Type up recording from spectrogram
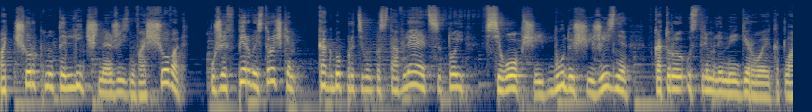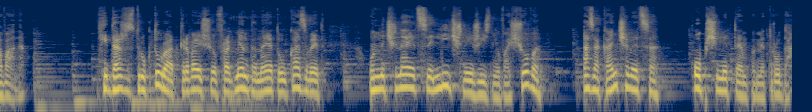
подчеркнута личная жизнь Ващева уже в первой строчке как бы противопоставляется той всеобщей, будущей жизни, в которую устремлены герои котлована. И даже структура открывающего фрагмента на это указывает, он начинается личной жизнью Ващева, а заканчивается общими темпами труда.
